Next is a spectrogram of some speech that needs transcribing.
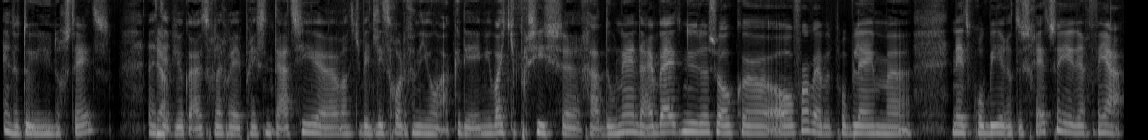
En dat doe je nu nog steeds. En dat ja. heb je ook uitgelegd bij je presentatie, uh, want je bent lid geworden van de Jonge Academie, wat je precies uh, gaat doen. En daar hebben wij het nu dus ook uh, over. We hebben het probleem net proberen te schetsen. Je zegt van ja,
